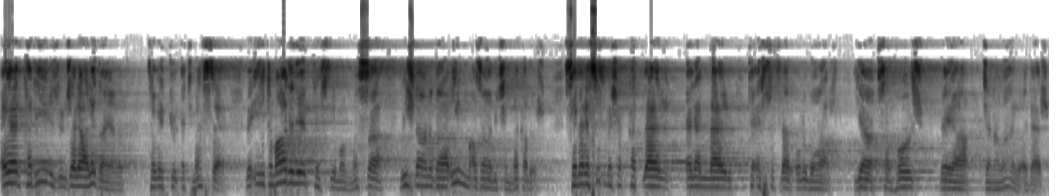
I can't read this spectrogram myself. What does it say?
Eğer Kadir-i Zülcelal'e dayanıp tevekkül etmezse ve itimat edip teslim olmazsa vicdanı daim azab içinde kalır. Semeresiz meşakkatler, elemler, teessüfler onu boğar. Ya sarhoş veya canavar eder.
